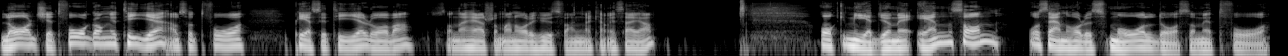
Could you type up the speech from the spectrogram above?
Large är 2 gånger 10 alltså två PC-10 då va. Sådana här som man har i husvagnar kan vi säga. Och medium är en sån. Och sen har du small då som är två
